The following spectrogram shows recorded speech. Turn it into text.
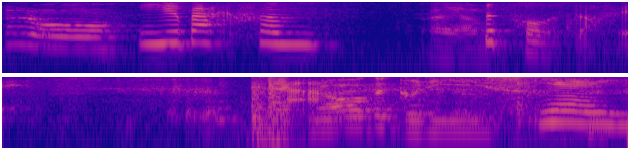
Hello. Are you back from the post office? Taking all the goodies. Yay.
